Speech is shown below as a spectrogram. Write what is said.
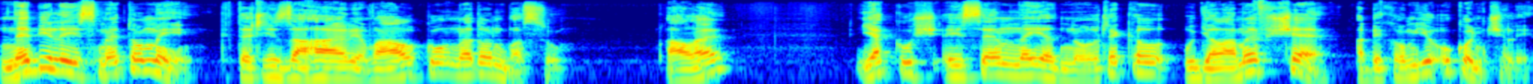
Nebyli jsme to my, kteří zahájili válku na Donbasu. Ale, jak už jsem nejednou řekl, uděláme vše, abychom ji ukončili.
